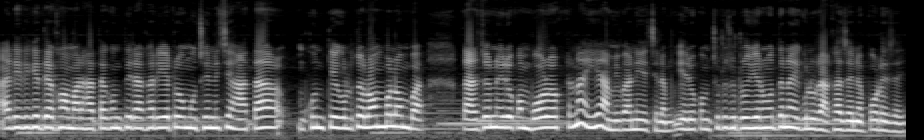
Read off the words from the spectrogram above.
আর এদিকে দেখো আমার হাতা খুন্তি রাখার ইয়েটাও মুছে নিয়েছি হাতা খুন্তি এগুলো তো লম্বা লম্বা তার জন্য এরকম বড় একটা না ইয়ে আমি বানিয়েছিলাম এরকম ছোটো ছোটো ইয়ের মধ্যে না এগুলো রাখা যায় না পড়ে যায়।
